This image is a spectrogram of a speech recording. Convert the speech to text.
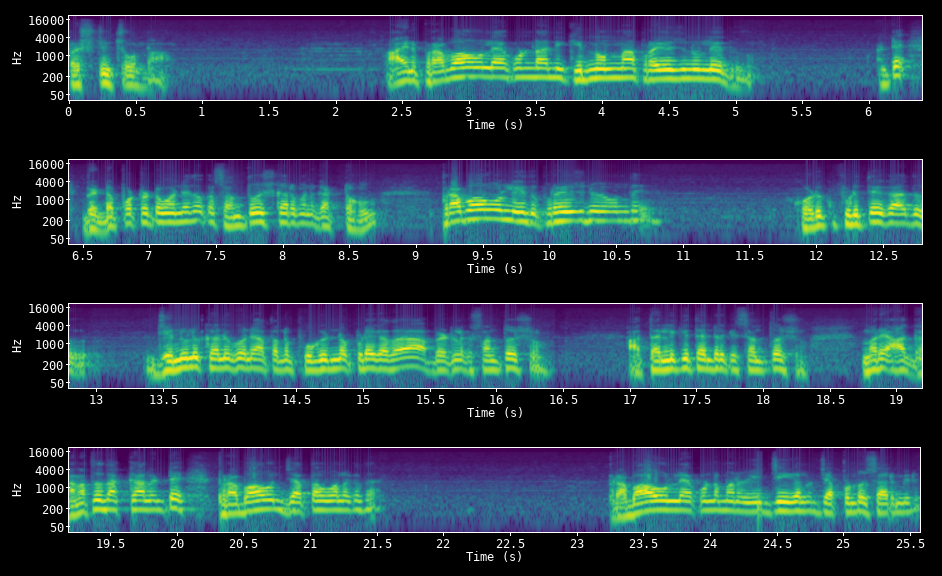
ప్రశ్నించుకుందాం ఆయన ప్రభావం లేకుండా నీకు ఇన్నున్నా ప్రయోజనం లేదు. అంటే బిడ్డ పుట్టడం అనేది ఒక సంతోషకరమైన ఘట్టం. ప్రభావం లేదు ప్రయోజనం ఉంది. కొడుకు పుడితే కాదు జనులు కనుగొని అతను పొగిడినప్పుడే కదా ఆ బిడ్డలకు సంతోషం ఆ తల్లికి తండ్రికి సంతోషం. మరి ఆ ఘనత దక్కాలంటే ప్రభావం జత అవ్వాలి కదా. ప్రభావం లేకుండా మనం ఏం చేయగలం చెప్పండి ఒకసారి మీరు.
